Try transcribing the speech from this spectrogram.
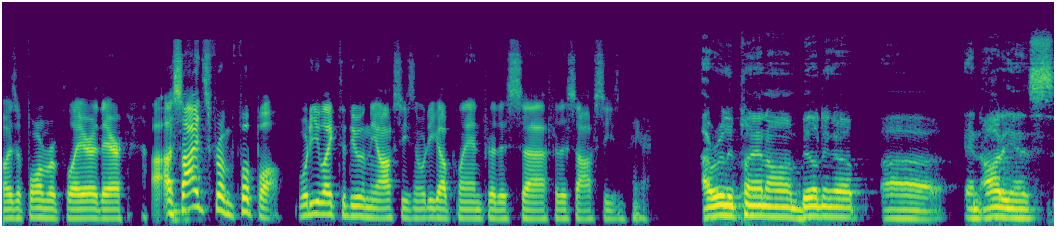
was a former player there. Uh, aside from football, what do you like to do in the off season? What do you got planned for this uh, for this off season here? I really plan on building up uh, an audience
